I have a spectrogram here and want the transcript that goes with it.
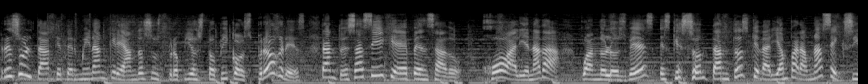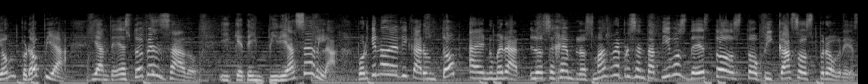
resulta que terminan creando sus propios tópicos progres. Tanto es así que he pensado, jo, alienada, cuando los ves es que son tantos que darían para una sección propia. Y ante esto he pensado, ¿y qué te impide hacerla? ¿Por qué no dedicar un top a enumerar los ejemplos más representativos de estos topicazos progres?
